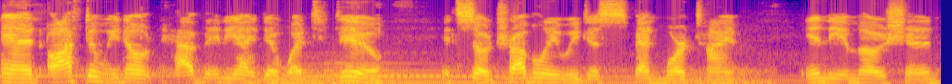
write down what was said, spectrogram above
And often we don't have any idea what to do. It's so troubling, we just spend more time in the emotion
